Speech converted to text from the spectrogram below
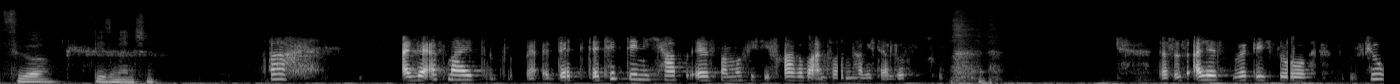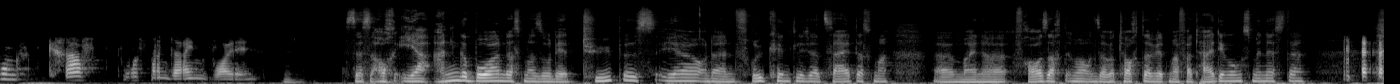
für diese Menschen? Ach, also erstmal, der, der Tipp, den ich habe, ist, man muss sich die Frage beantworten, habe ich da Lust zu? Das ist alles wirklich so, Führungskraft muss man sein wollen. Ist das auch eher angeboren, dass man so der Typ ist eher oder in frühkindlicher Zeit, dass man, äh, meine Frau sagt immer, unsere Tochter wird mal Verteidigungsminister?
